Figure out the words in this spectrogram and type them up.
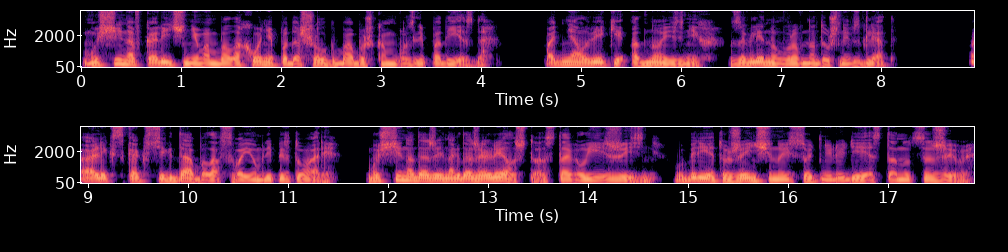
Мужчина в коричневом балахоне подошел к бабушкам возле подъезда. Поднял веки одной из них, заглянул в равнодушный взгляд. Алекс, как всегда, была в своем репертуаре. Мужчина даже иногда жалел, что оставил ей жизнь. Убери эту женщину, и сотни людей останутся живы.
